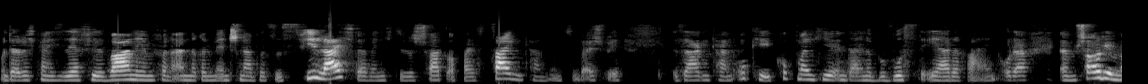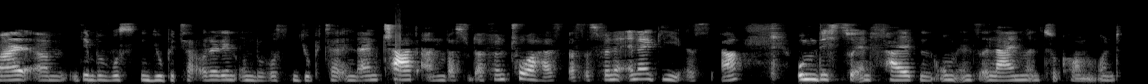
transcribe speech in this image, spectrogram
und dadurch kann ich sehr viel wahrnehmen von anderen Menschen. Aber es ist viel leichter, wenn ich dir das schwarz auf weiß zeigen kann und zum Beispiel sagen kann, okay, guck mal hier in deine bewusste Erde rein oder ähm, schau dir mal ähm, den bewussten Jupiter oder den unbewussten Jupiter in deinem Chart an, was du da für ein Tor hast, was das für eine Energie ist, ja, um dich zu entfalten, um ins Alignment zu kommen. Und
